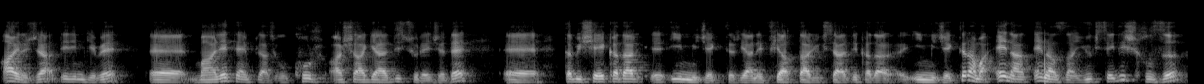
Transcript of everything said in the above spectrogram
Ayrıca dediğim gibi e, maliyet enflasyonu kur aşağı geldiği sürece de e, tabii şey kadar e, inmeyecektir. Yani fiyatlar yükseldiği kadar e, inmeyecektir ama en en azından yükseliş hızı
